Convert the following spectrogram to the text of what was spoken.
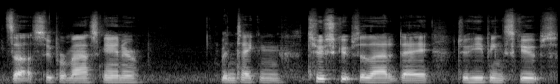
It's a super mass gainer. Been taking two scoops of that a day, two heaping scoops.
